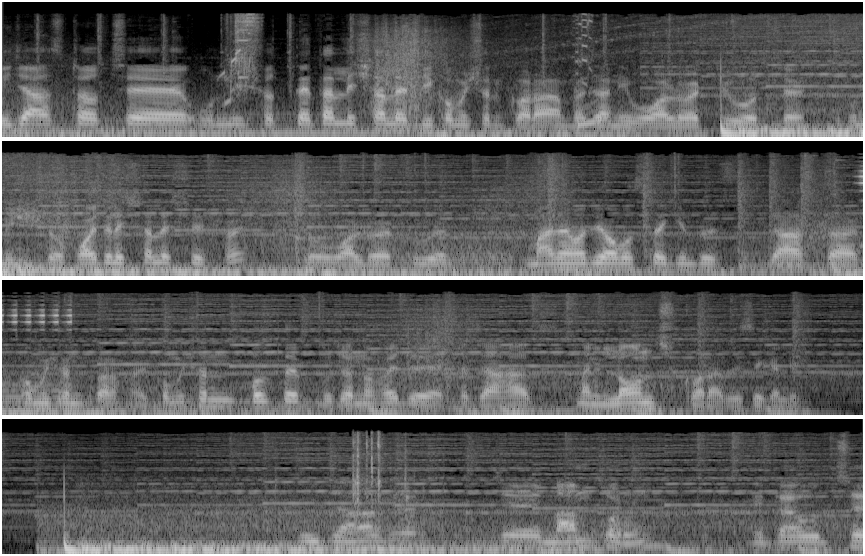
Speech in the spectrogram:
এই জাহাজটা হচ্ছে উনিশশো তেতাল্লিশ সালে ডিকমিশন করা, আমরা জানি ওয়ার্ল্ড ওয়ার টু হচ্ছে। উনিশশো পঁয়তাল্লিশ সালে শেষ হয়, তো ওয়ার্ল্ড ওয়ার টু এর মাঝামাঝি অবস্থায় কিন্তু জাহাজটা কমিশন করা হয়। কমিশন বলতে বোঝানো হয় যে একটা জাহাজ মানে লঞ্চ করা বেসিক্যালি এই জাহাজের যে নামকরণ, এটা হচ্ছে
